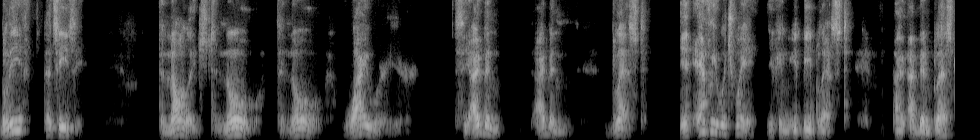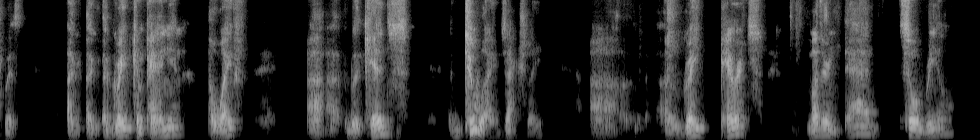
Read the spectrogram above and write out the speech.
belief, that's easy. The knowledge to know, to know why we're here. See, I've been, I've been blessed in every which way you can be blessed. I, have been blessed with a, a, a, great companion, a wife, uh, with kids, two wives actually, uh, great parents, mother and dad, so real,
